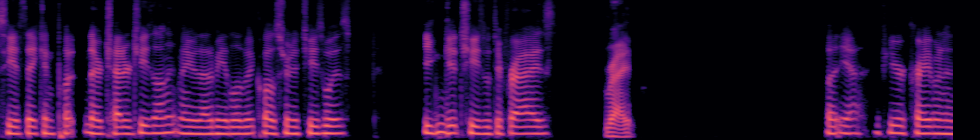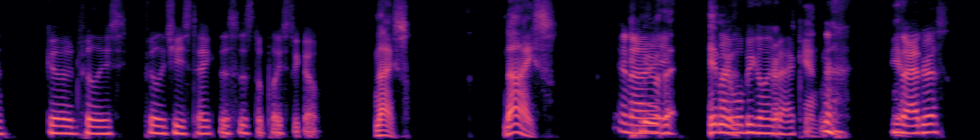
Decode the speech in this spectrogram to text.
See if they can put their cheddar cheese on it. Maybe that'll be a little bit closer to Cheese Whiz. You can get cheese with your fries. Right. But yeah, if you're craving a good Philly Philly cheesesteak, this is the place to go. Nice. Nice. And Hit I, I will be going back. again. The address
